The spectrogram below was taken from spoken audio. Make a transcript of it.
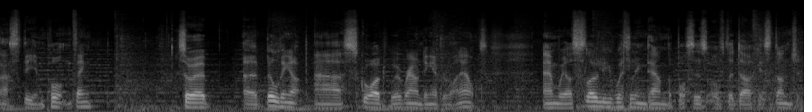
That's the important thing. So we're uh, building up our squad, we're rounding everyone out, and we are slowly whittling down the bosses of the Darkest Dungeon.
